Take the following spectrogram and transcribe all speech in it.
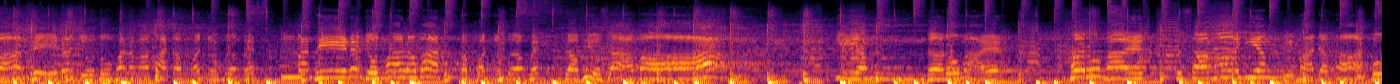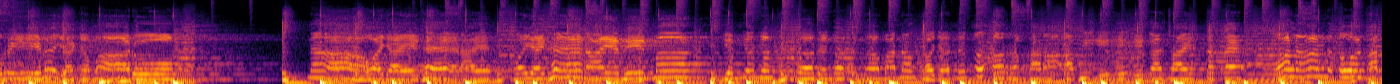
บ้านพี่นั้นอยู่ตุพาลงบ้านต้องผ่อนอยู่เมืองเพชรบ้านพี่นั้นอยู่พาลงบ้านต้องผ่อนอยู่เมืองเพชรเราพี่อุตส่าห์มาเยี่ยมเธอรู้ไหม อุตสาห์มาเยี่ยมที่มาจากราชบุรีและอยากจะมาดู หน้าว่าใหญ่แค่ไหนว่าใหญ่แค่ไหนพี่มาเยี่ยมยือนจนถึงเธรื่องก็ถึงบ้านน้องก็อย่านึกเออรังคาราอภิเอกชัยแต่แต่วันนั้นตัวทัน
